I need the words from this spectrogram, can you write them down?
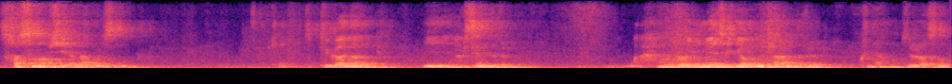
서슴없이 일어나고 있습니까? 길 가던 이 학생들을 아무도 인면색이 없는 사람들을 그냥 찔러서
